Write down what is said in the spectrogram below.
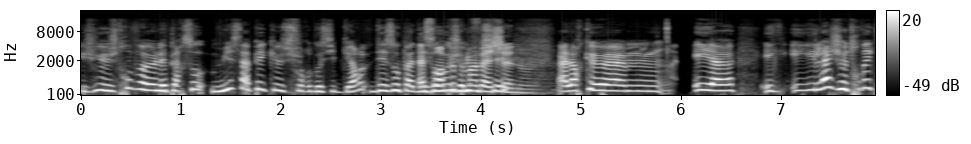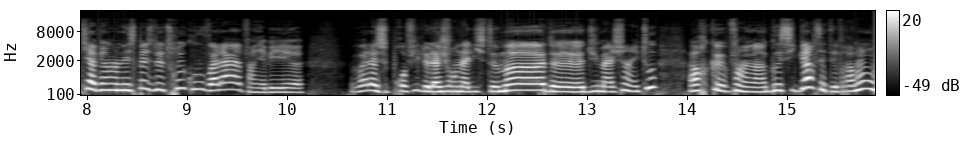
je, je trouve euh, les persos mieux sapés que sur Gossip Girl. Des os, pas des os, je ouais. Alors que euh, et, euh, et et là je trouvais qu'il y avait un espèce de truc où voilà, enfin il y avait voilà ce profil de la journaliste mode, du machin et tout. Alors que enfin Gossip Girl c'était vraiment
